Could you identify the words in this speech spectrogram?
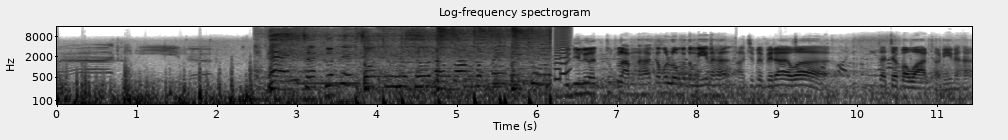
มาที่นี่เถอะอยู่ดีเรือทุกลำนะฮะก็มารวมกันตรงนี้นะฮะอาจจะเป็นไปได้ว่าจะเจอปลาวานแถวนี้นะฮะ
